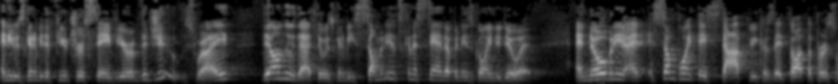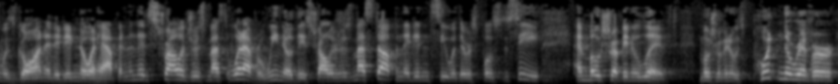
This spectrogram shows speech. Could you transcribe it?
And he was going to be the future savior of the Jews, right? They all knew that. There was going to be somebody that's going to stand up and he's going to do it. And nobody, at some point they stopped because they thought the person was gone and they didn't know what happened. And the astrologers messed, whatever. We know the astrologers messed up and they didn't see what they were supposed to see. And Moshe Rabbeinu lived. Moshe Rabbeinu was put in the river,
